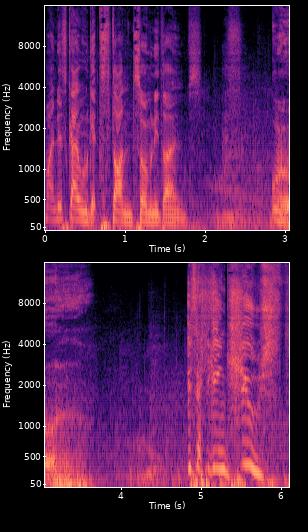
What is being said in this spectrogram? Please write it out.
Man, this guy will get stunned so many times. It's actually getting juiced.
